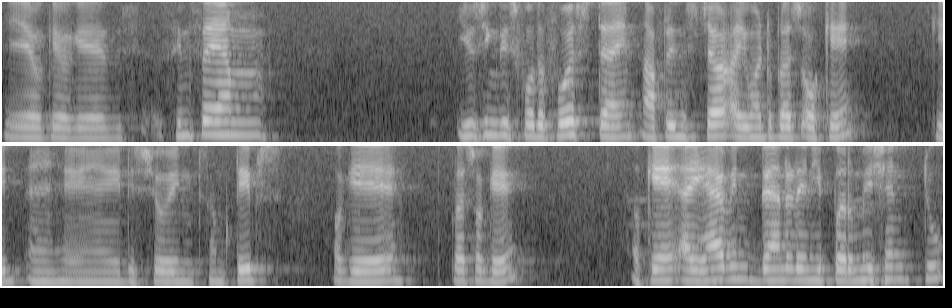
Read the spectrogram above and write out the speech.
Yeah okay okay. This, since I am using this for the first time after install I want to press OK. It, uh, it is showing some tips. Okay press OK. Okay I haven't granted any permission to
